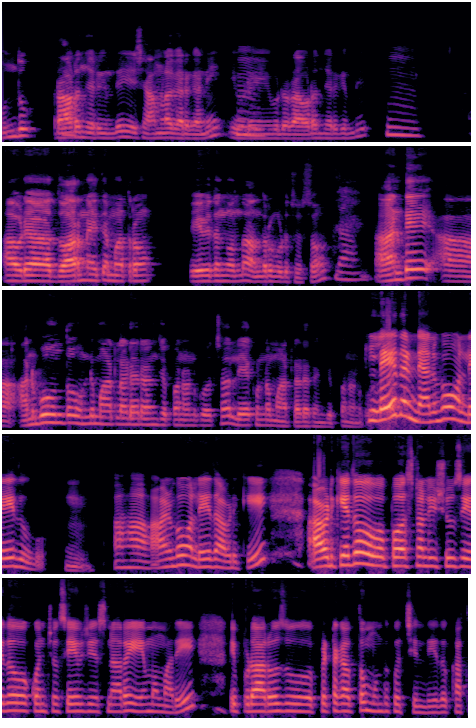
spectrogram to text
ముందు రావడం జరిగింది శ్యామలా గారు కానీ ఈవిడ. ఈవిడ రావడం జరిగింది. ఆవిడ ద్వారాన అయితే మాత్రం ఏ విధంగా ఉందో అందరం కూడా చూసాం. అంటే ఆ అనుభవంతో ఉండి మాట్లాడారని చెప్పని అనుకోవచ్చా? లేకుండా మాట్లాడారని చెప్పని అనుకో లేదండి అనుభవం లేదు. ఆహా! అనుభవం లేదు ఆవిడకి. ఆవిడకి ఏదో పర్సనల్ ఇష్యూస్ ఏదో కొంచెం సేవ్ చేసినారో ఏమో మరి. ఇప్పుడు ఆ రోజు పిట్టకథతో ముందుకు వచ్చింది ఏదో కథ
